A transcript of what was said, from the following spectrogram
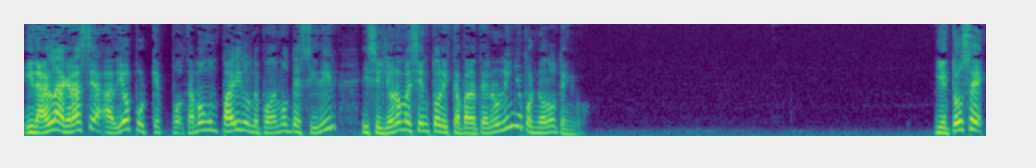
y dan la gracia a Dios porque estamos en un país donde podemos decidir, y si yo no me siento lista para tener un niño, pues no lo tengo. Y entonces,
